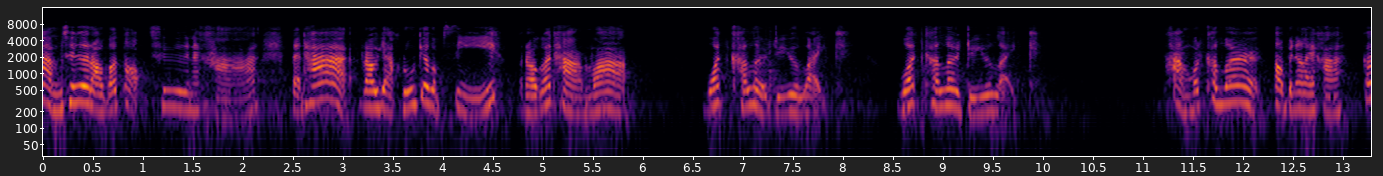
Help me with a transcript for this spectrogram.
ถามชื่อเราก็ตอบชื่อนะคะ แต่ถ้าเราอยากรู้เกี่ยวกับสี เราก็ถามว่า what color do you like what color do you like ถาม what color ตอบเป็นอะไรคะ ก็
